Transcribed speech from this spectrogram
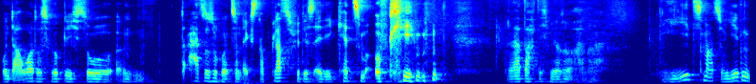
Und da war das wirklich so, ähm, da hatte sogar so einen extra Platz für das Etikett zum Aufkleben. Da dachte ich mir so, Alter, jedes Mal zu jedem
